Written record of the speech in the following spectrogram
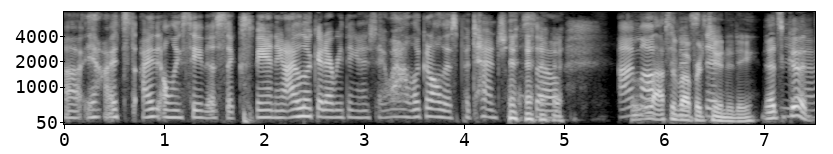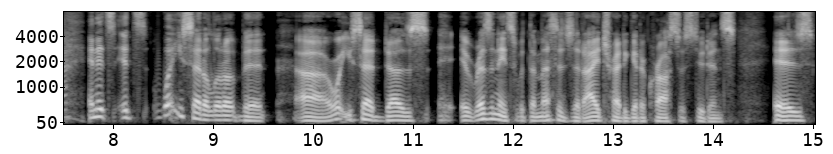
uh, yeah, it's I only see this expanding. I look at everything and I say, wow, look at all this potential. So I'm lots optimistic. of opportunity. That's good, and it's it's what you said a little bit. Uh, what you said does it resonates with the message that I try to get across to students is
